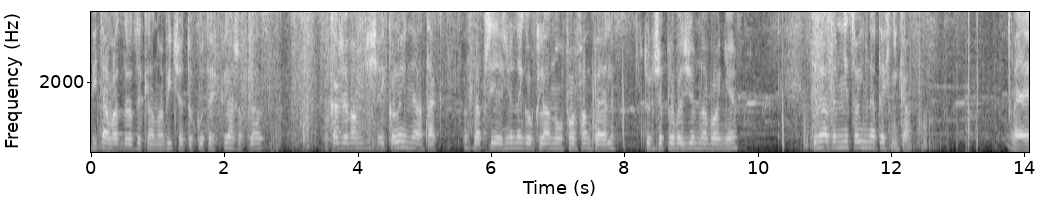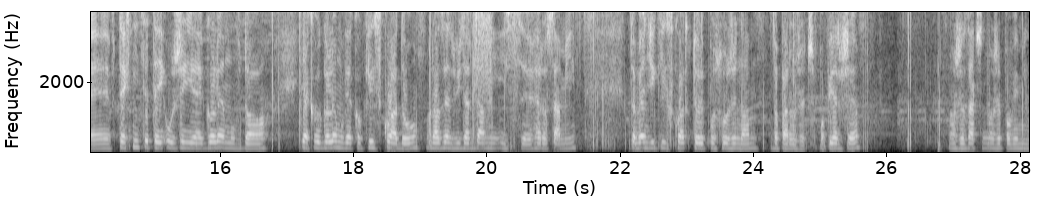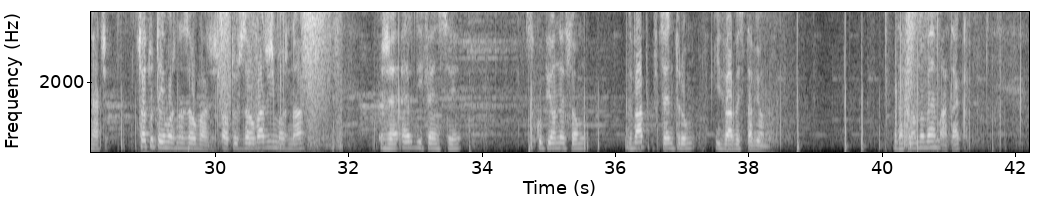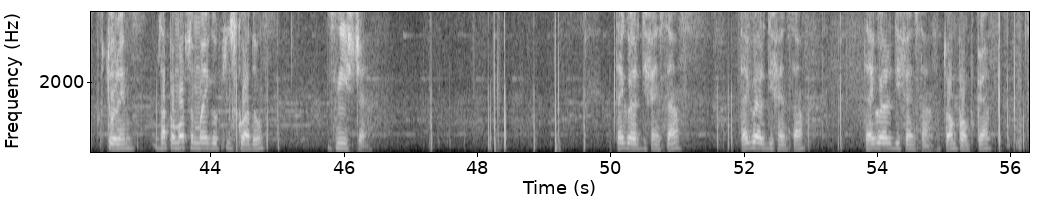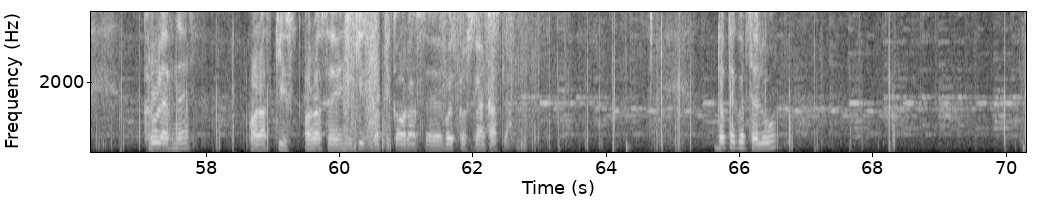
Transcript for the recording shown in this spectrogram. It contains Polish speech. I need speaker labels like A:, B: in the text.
A: Witam Was drodzy klanowicze, to Kutek Clash of Clans. Pokażę Wam dzisiaj kolejny atak z zaprzyjaźnionego klanu forfan.pl, który przeprowadziłem na wojnie. Tym razem nieco inna technika. E, W technice tej użyję golemów do jako golemów jako kill składu razem z wizardami i z herosami. To będzie kill skład, który posłuży nam do paru rzeczy. Po pierwsze, może zacznę, może powiem inaczej. Co tutaj można zauważyć? Otóż zauważyć można, że air defensy skupione są dwa w centrum i dwa wystawione. Zaplanowałem atak, w którym za pomocą mojego kill składu zniszczę tego air defensa, tego air defensa, tego air defensa, tą pompkę, królewnę oraz, kill, oraz e, nie tylko oraz e, wojsko z Clan Castle. Do tego celu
